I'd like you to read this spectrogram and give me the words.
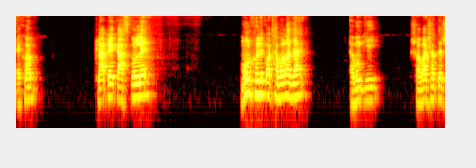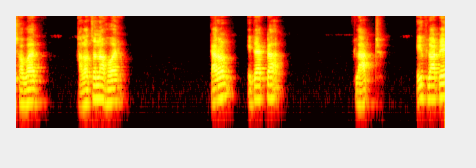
এখন ফ্ল্যাটে কাজ করলে মন খুলে কথা বলা যায় এবং কি সবার সাথে সবার আলোচনা হয়। কারণ এটা একটা ফ্ল্যাট। এই ফ্ল্যাটে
